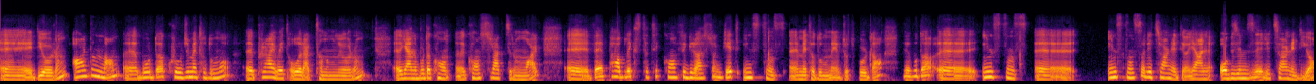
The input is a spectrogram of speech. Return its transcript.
e, diyorum. Ardından e, burada kurucu metodumu e, private olarak tanımlıyorum. E, yani burada con, e, constructor'ım var e, ve public static configuration get instance e, metodum mevcut burada ve bu da e, instance e, instance'ı return ediyor. Yani objemizi return ediyor.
